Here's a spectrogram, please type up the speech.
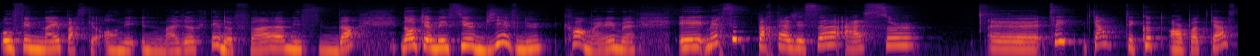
au féminin parce qu'on est une majorité de femmes ici dedans. Donc, messieurs, bienvenue quand même. Et merci de partager ça à ceux. Euh, tu sais, quand tu écoutes un podcast,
